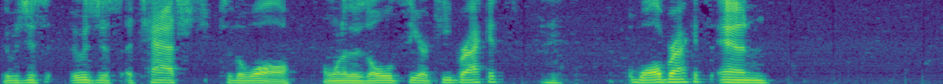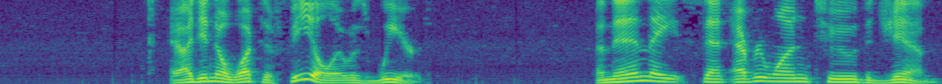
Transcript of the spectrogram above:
It was just it was just attached to the wall on one of those old CRT brackets, wall brackets, and I didn't know what to feel. It was weird. And then they sent everyone to the gym.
